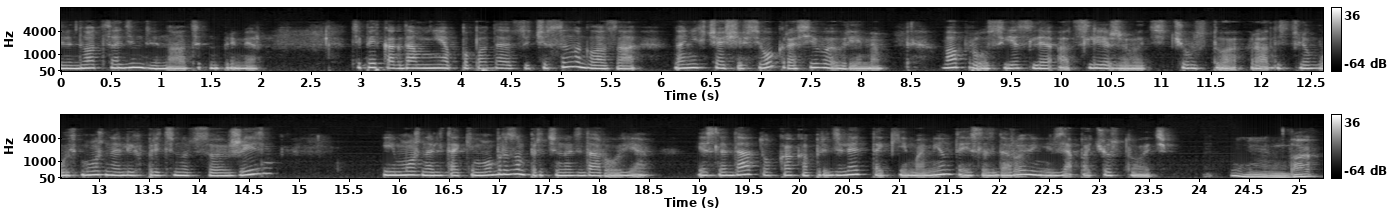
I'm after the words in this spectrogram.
или 21.12, например. Теперь, когда мне попадаются часы на глаза, на них чаще всего красивое время. Вопрос, если отслеживать чувства, радость, любовь, можно ли их притянуть в свою жизнь? И можно ли таким образом притянуть здоровье? Если да, то как определять такие моменты, если здоровье нельзя почувствовать? Да,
